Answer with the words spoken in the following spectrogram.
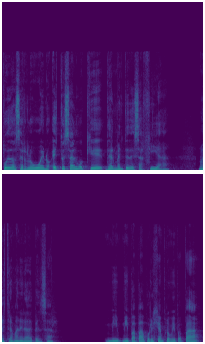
puedo hacer lo bueno. Esto es algo que realmente desafía nuestra manera de pensar. Mi, mi papá, por ejemplo, mi papá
